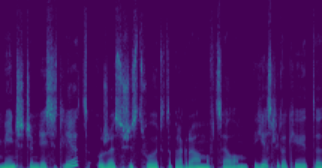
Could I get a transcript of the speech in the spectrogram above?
меньше чем 10 лет уже существует эта программа в целом. Есть ли какие-то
